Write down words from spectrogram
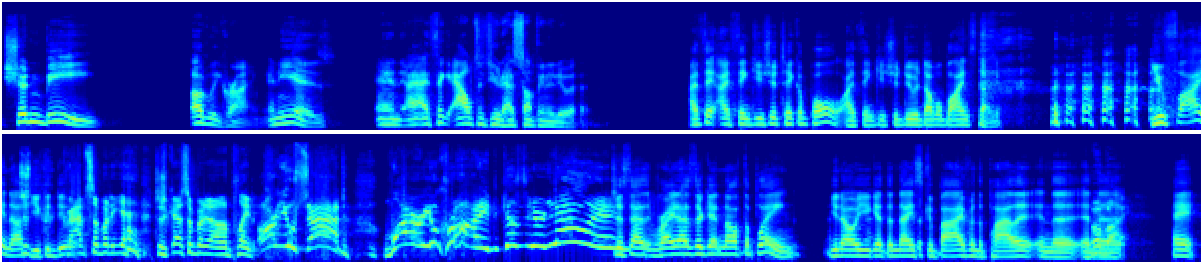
shouldn't be ugly crying, and he is. And I think altitude has something to do with it. I think I think you should take a poll. I think you should do a double blind study. you fly enough, Just you can do grab it. somebody. Yeah, just grab somebody on a plane. Are you sad? Why are you crying? Because you're yelling. Just as, right as they're getting off the plane. You know, you get the nice goodbye from the pilot and the and the Bye-bye. hey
